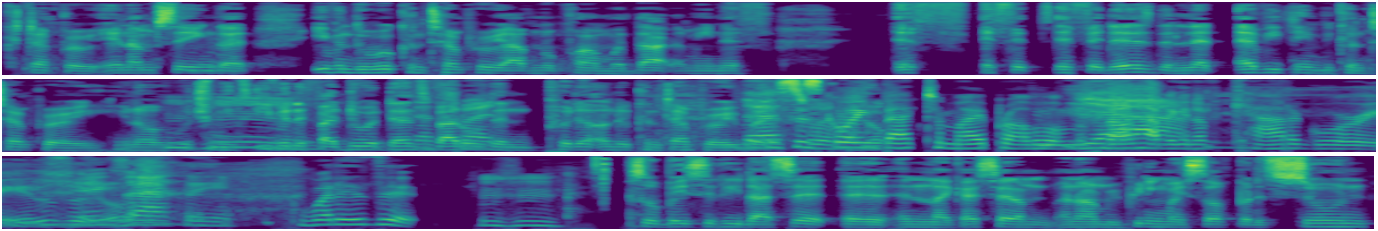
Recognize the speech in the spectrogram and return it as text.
contemporary. And I'm saying mm-hmm. that even the word contemporary, I have no problem with that. I mean, if, if, if it, if it is, then let everything be contemporary, you know, which means mm-hmm. even if I do a dance That's battle, right. then put it under contemporary. That's This is going Don't- back to my problem of Yeah. not having enough categories. Exactly. What is it? hmm So basically that's it. And, and like I said, I'm, and I'm repeating myself, but it's soon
